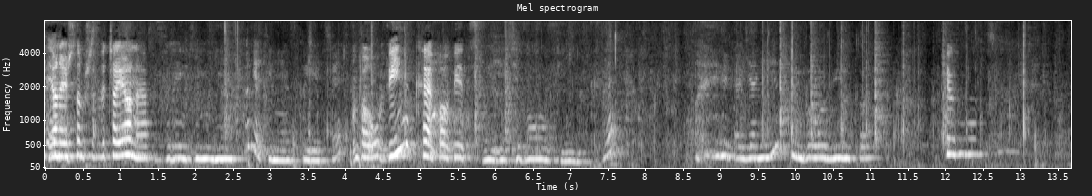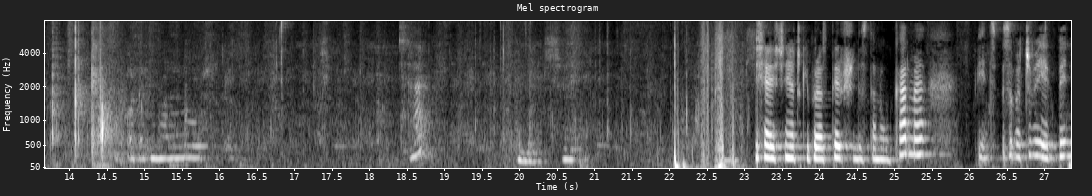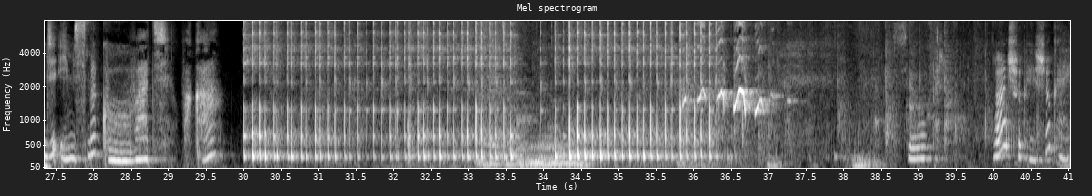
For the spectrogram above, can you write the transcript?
I one już są przyzwyczajone. Z ręki mięsko? Jakie mięsko jecie? Wołowinkę, powiedz. Wy jecie wołowinkę? A ja nie jestem wołowinką. Ojej, maluszka. Tak? Lepszy. Dzisiaj szczeniaczki po raz pierwszy dostaną karmę, więc zobaczymy, jak będzie im smakować. No, szukaj, szukaj.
